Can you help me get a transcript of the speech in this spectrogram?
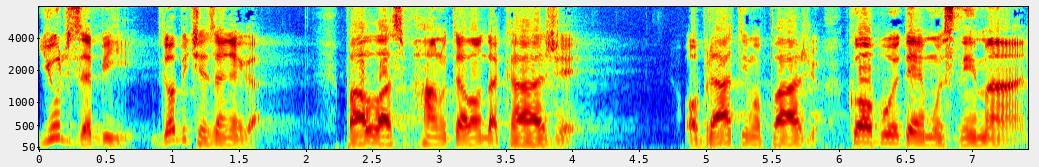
juđ za bi, dobit će za njega. Pa Allah subhanu tela onda kaže, obratimo pažnju, ko bude musliman,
